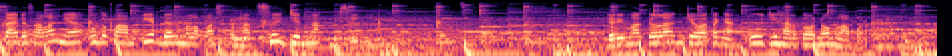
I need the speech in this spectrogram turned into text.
tak ada salahnya untuk mampir dan melepas penat sejenak di sini. Dari Magelang, Jawa Tengah, Puji Hartono melaporkan.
